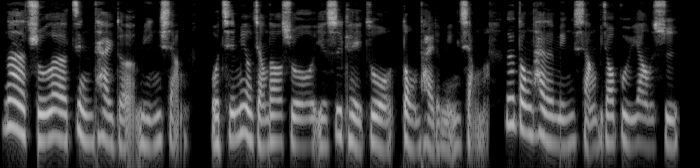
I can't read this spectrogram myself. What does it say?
那除了静态的冥想，我前面有讲到说，也是可以做动态的冥想嘛。那动态的冥想比较不一样的是。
